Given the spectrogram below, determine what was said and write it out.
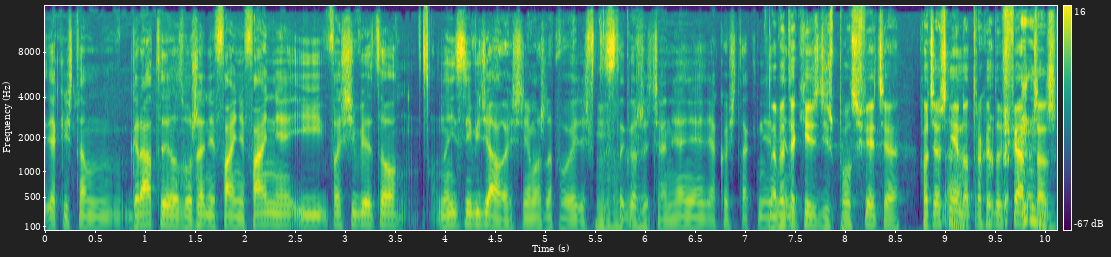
jakieś tam graty, rozłożenie, fajnie, fajnie i właściwie to, no nic nie widziałeś, nie, można powiedzieć, z tego tak. życia, nie, nie, jakoś tak nie... Nawet nie, jak jeździsz po świecie, chociaż nie, Tak. no trochę doświadczasz,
